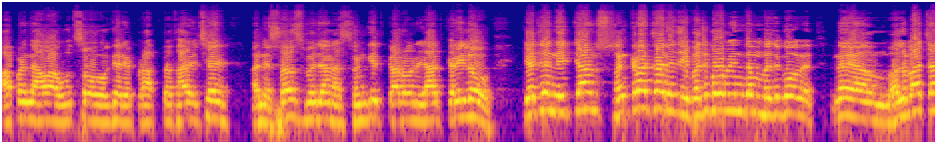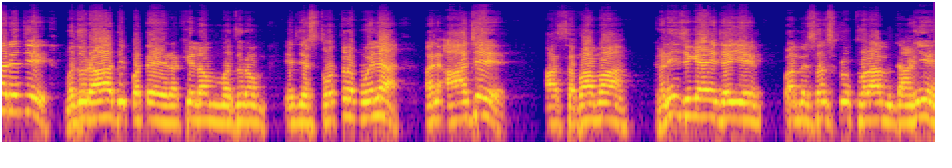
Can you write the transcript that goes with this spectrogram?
આપણને આવા ઉત્સવો વગેરે પ્રાપ્ત થાય છે. અને સરસ મજાના સંગીતકારોને યાદ કરી લો કે જે નિત્યાન શંકરાચાર્યજી, ભજગોવિંદમ ભજગો, ને વલ્ભાચાર્યજી મધુરાધિપતે રખિલમ મધુરમ એ જે સ્તોત્ર બોલ્યા અને આજે આ સભામાં ઘણી જગ્યાએ જઈએ અમે સંસ્કૃત થોડા જાણીએ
